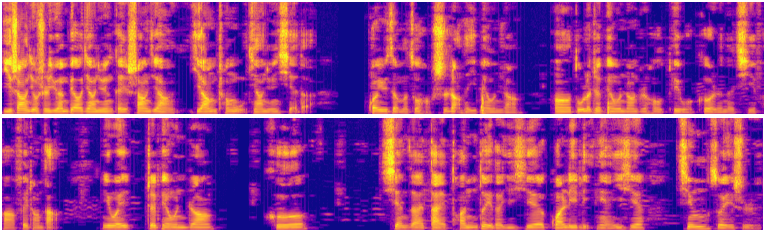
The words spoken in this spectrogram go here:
以上就是元彪将军给上将杨成武将军写的关于怎么做好师长的一篇文章。嗯，读了这篇文章之后，对我个人的启发非常大，因为这篇文章和现在带团队的一些管理理念、一些精髓是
